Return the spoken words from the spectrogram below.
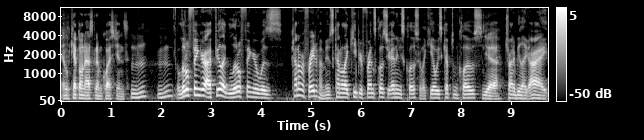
and kept on asking him questions. Mm-hmm. Mm-hmm. Littlefinger, I feel like Littlefinger was kind of afraid of him. It was kind of like keep your friends close, your enemies closer. Like he always kept him close, Yeah, trying to be like, all right.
